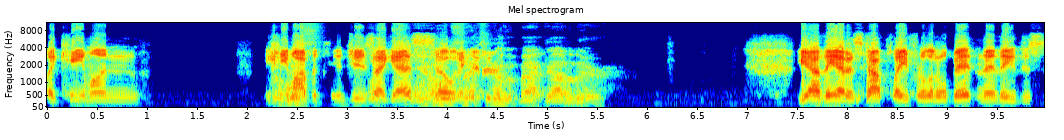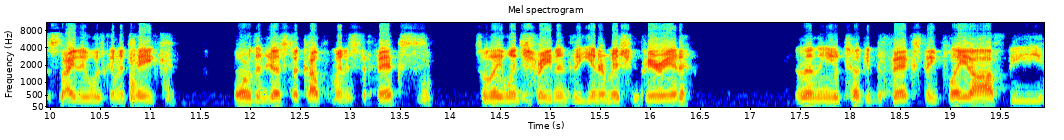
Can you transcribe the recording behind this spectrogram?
like came on it came whole, off its hinges, I guess. Yeah, so they section of it backed out of there. Yeah, they had to stop play for a little bit, and then they just decided it was going to take more than just a couple minutes to fix. So they went straight into the intermission period, and then you took it to fix. They played off the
